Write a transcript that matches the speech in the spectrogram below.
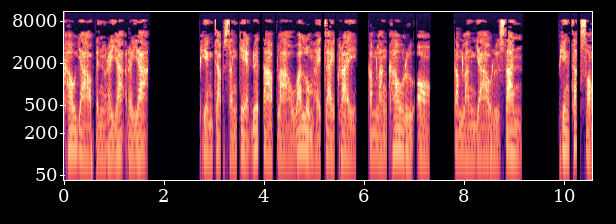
เข้ายาวเป็นระยะระยะ เพียงจับสังเกตด้วยตาเปล่าว่าลมหายใจใครกำลังเข้าหรือออกกำลังยาวหรือสั้น เพียงสักสอง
